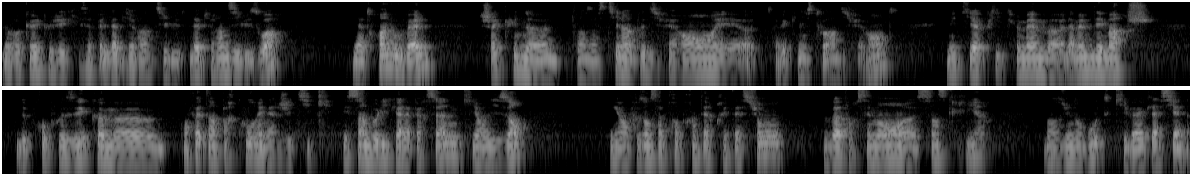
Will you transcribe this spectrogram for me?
le recueil que j'ai écrit s'appelle Labyrinthe, Labyrinthes illusoires. Il y a trois nouvelles, chacune euh, dans un style un peu différent et euh, avec une histoire différente, mais qui appliquent la même démarche de proposer comme en fait un parcours énergétique et symbolique à la personne qui en lisant et en faisant sa propre interprétation va forcément s'inscrire dans une route qui va être la sienne.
